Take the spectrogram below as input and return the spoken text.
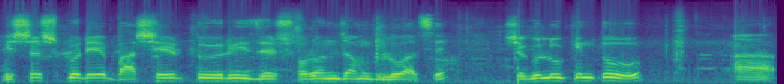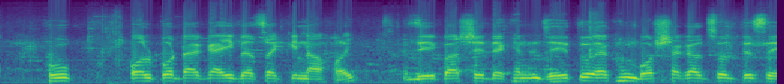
বিশেষ করে বাঁশের তৈরি যে সরঞ্জামগুলো আছে সেগুলো কিন্তু খুব অল্প টাকায় বেচা কিনা হয়। যে পাশে দেখেন যেহেতু এখন বর্ষাকাল চলতেছে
